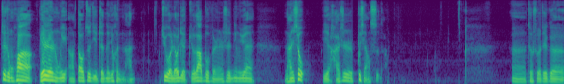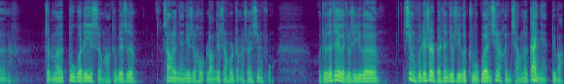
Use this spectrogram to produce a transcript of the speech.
这种话别人容易啊，到自己真的就很难。据我了解，绝大部分人是宁愿难受，也还是不想死的。嗯，他说这个怎么度过这一生啊？特别是上了年纪之后，老年生活怎么算幸福？我觉得这个就是一个幸福这事儿本身就是一个主观性很强的概念，对吧？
